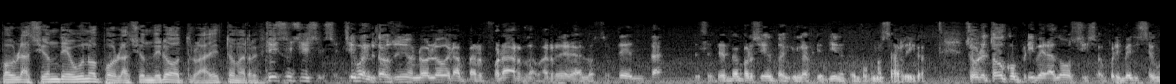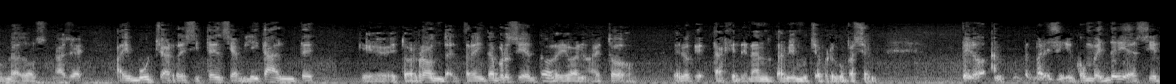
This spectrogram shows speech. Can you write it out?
población de uno, población del otro, a esto me refiero. Sí, sí, sí, sí, bueno, Estados Unidos no logra perforar la barrera de los 70, del 70%, aquí en la Argentina está un poco más arriba. Sobre todo con primera dosis o primera y segunda dosis. Hay mucha resistencia militante, que esto ronda el 30%, y bueno, esto es lo que está generando también mucha preocupación. Pero a mí me parece que convendría decir,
